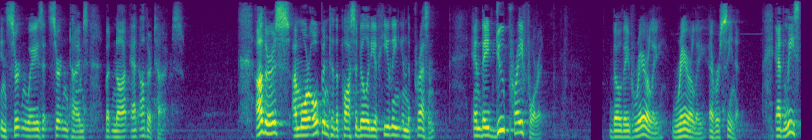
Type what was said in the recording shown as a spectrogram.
in certain ways at certain times, but not at other times. Others are more open to the possibility of healing in the present, and they do pray for it, though they've rarely, rarely ever seen it. At least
